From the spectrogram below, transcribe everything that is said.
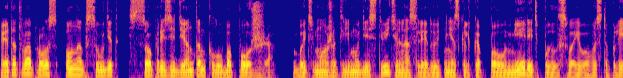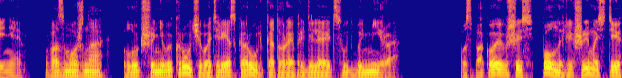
Этот вопрос он обсудит с сопрезидентом клуба позже. Быть может, ему действительно следует несколько поумерить пыл своего выступления. Возможно, Лучше не выкручивать резко руль, который определяет судьбы мира. Успокоившись, полной решимости,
